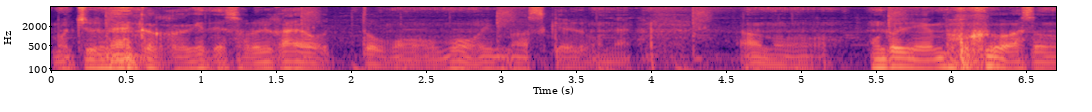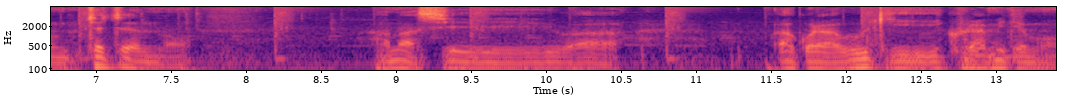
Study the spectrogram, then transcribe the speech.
ー、もう10年間かけてそれかよとも思いますけれどもね。あの本当に僕はそのチェチェンの話はあこれはウキいくら見ても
